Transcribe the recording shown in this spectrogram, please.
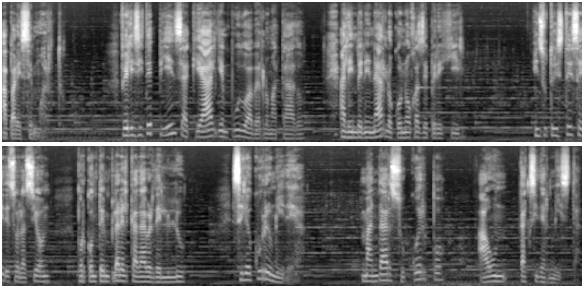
aparece muerto. Felicité piensa que alguien pudo haberlo matado al envenenarlo con hojas de perejil. En su tristeza y desolación por contemplar el cadáver de Lulú, se le ocurre una idea, mandar su cuerpo a un taxidermista.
